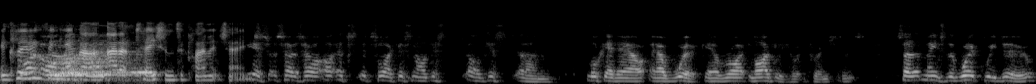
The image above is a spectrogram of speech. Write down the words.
including well, thinking about adaptation to climate change. Yes, so, so it's, it's like this, and I'll just, I'll just um, look at our, our work, our right livelihood, for instance. So that means the work we do,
